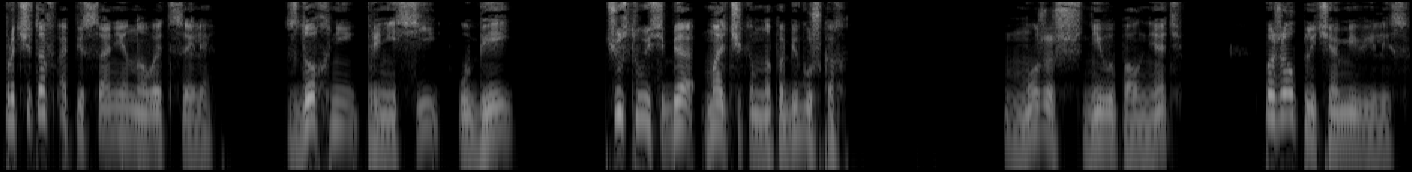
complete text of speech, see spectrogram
прочитав описание новой цели. «Сдохни, принеси, убей. Чувствую себя мальчиком на побегушках». «Можешь не выполнять», — пожал плечами Виллис.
